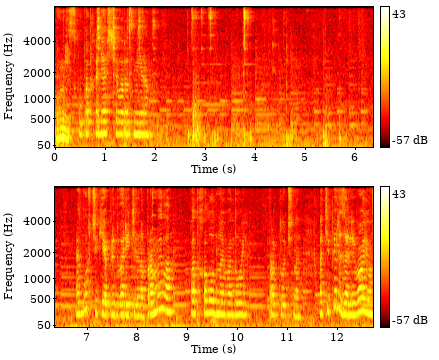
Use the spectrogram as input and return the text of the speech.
в миску подходящего размера. Огурчики я предварительно промыла под холодной водой проточной. А теперь заливаю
